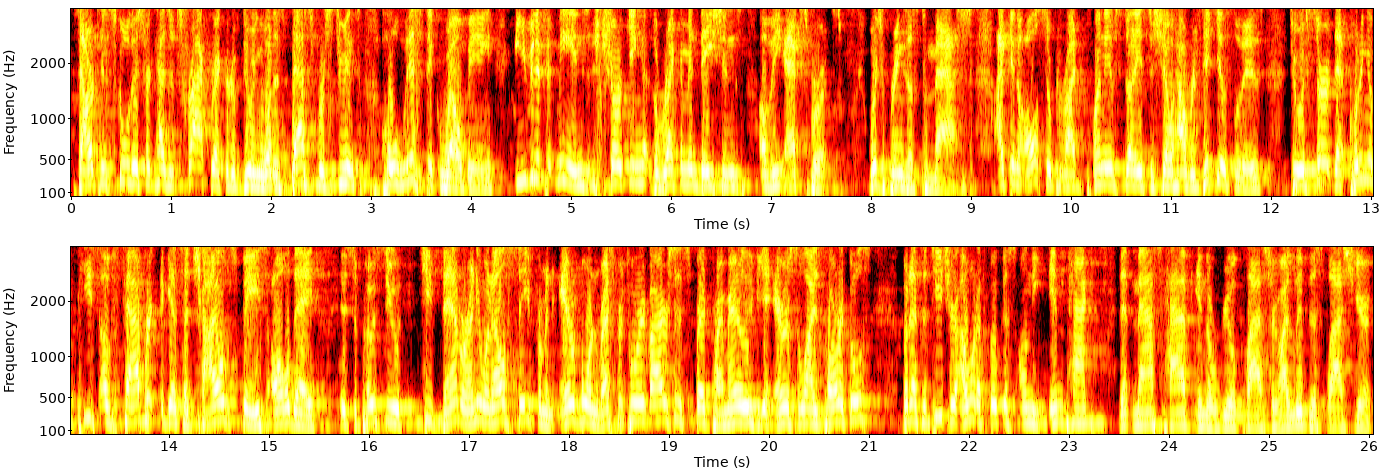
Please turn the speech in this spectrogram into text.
Souderton School District has a track record of doing what is best for students' holistic well-being, even if it means shirking the recommendations of the experts. Which brings us to mass. I can also provide plenty of studies to show how ridiculous it is to assert that putting a piece of fabric against a child's face all day is supposed to keep them or anyone else safe from an airborne respiratory viruses spread primarily via aerosolized particles. But as a teacher, I want to focus on the impact that masks have in the real classroom. I lived this last year.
